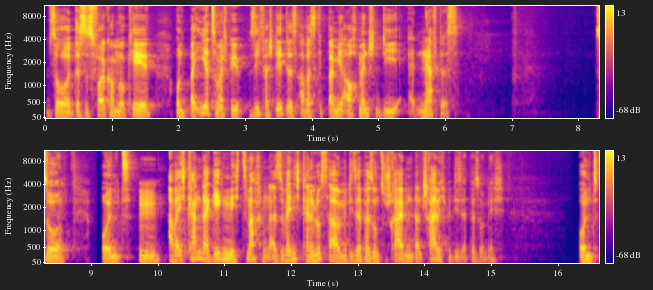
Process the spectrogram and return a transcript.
so, das ist vollkommen okay. Und bei ihr zum Beispiel, sie versteht es, aber es gibt bei mir auch Menschen, die äh, nervt es. So. Und Hm. aber ich kann dagegen nichts machen. Also wenn ich keine Lust habe, mit dieser Person zu schreiben, dann schreibe ich mit dieser Person nicht. Und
